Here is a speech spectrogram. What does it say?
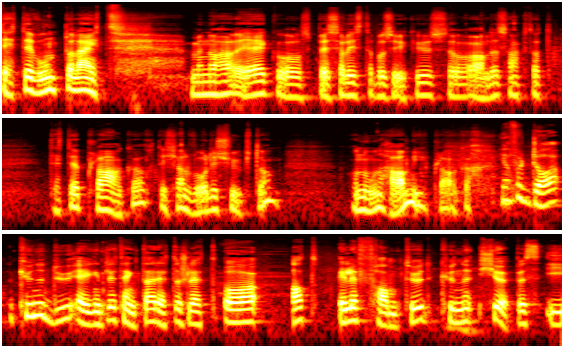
Dette er vondt og leit. Men nå har jeg og spesialister på sykehus og alle sagt at dette er plager, det er ikke alvorlig sykdom. Og noen har mye plager. Ja, for da kunne du egentlig tenkt deg rett og slett at elefanthud kunne kjøpes i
